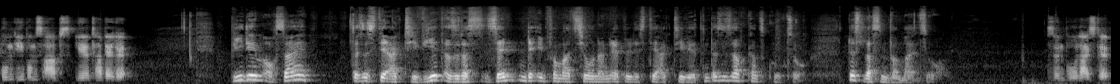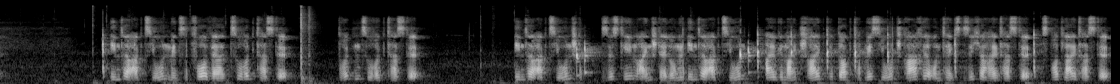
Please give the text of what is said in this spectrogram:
Umgebungsapps, Leertabelle. Wie dem auch sei, Das ist deaktiviert, also das Senden der Informationen an Apple ist deaktiviert und das ist auch ganz gut so. Das lassen wir mal so. Symbolleiste. Interaktion mit Vorwärts Zurücktaste. Drücken Zurücktaste. Interaktion, Systemeinstellungen, Interaktion, allgemein schreibt Dr. Mission, Sprache und Textsicherheit Taste, Spotlight Taste.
